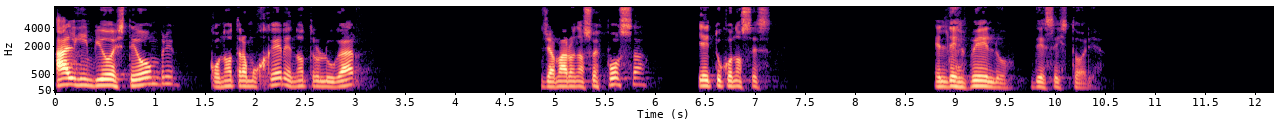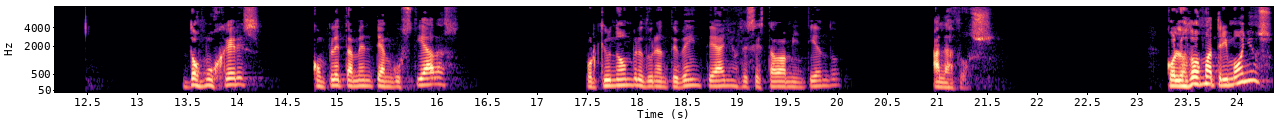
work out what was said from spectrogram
Alguien vio a este hombre con otra mujer en otro lugar, llamaron a su esposa y ahí tú conoces el desvelo de esa historia. Dos mujeres completamente angustiadas, porque un hombre durante 20 años les estaba mintiendo a las dos. Con los dos matrimonios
